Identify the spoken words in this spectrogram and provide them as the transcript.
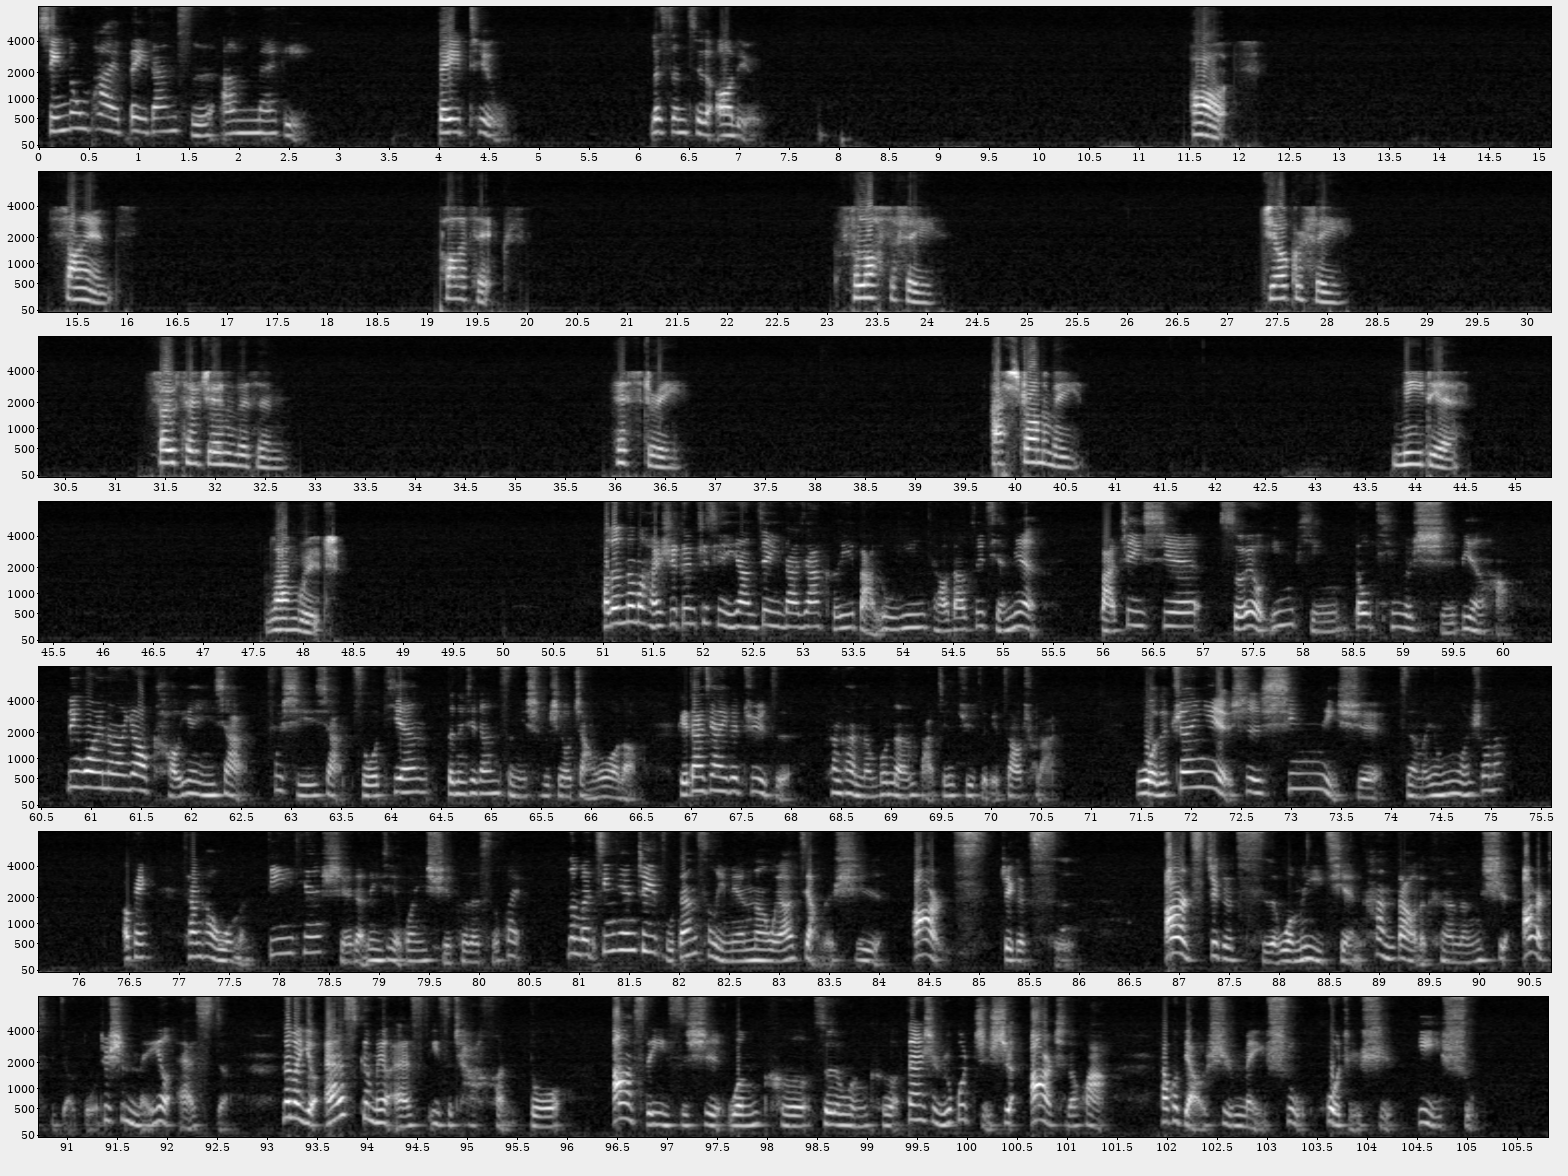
行动派背单词，I'm Maggie. Day two. Listen to the audio. Arts. Science. Politics. Philosophy. Geography. Photojournalism. History. Astronomy. Media. Language. 好的，那么还是跟之前一样，建议大家可以把录音调到最前面，把这些所有音频都听个十遍哈。 另外呢，要考验一下，复习一下昨天的那些单词，你是不是有掌握了？给大家一个句子，看看能不能把这个句子给造出来。我的专业是心理学，怎么用英文说呢？OK，参考我们第一天学的那些有关于学科的词汇。那么今天这一组单词里面呢，我要讲的是 arts 这个词。Art 这个词，我们以前看到的可能是 art 比较多，就是没有 s 的。那么有 s 跟没有 s 意思差很多。art 的意思是文科，所有的文科。但是如果只是 art 的话，它会表示美术或者是艺术。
